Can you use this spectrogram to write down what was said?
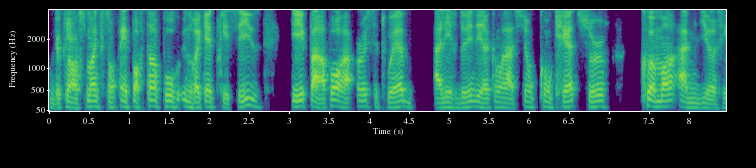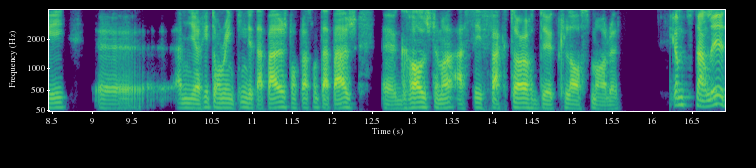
de classement qui sont importants pour une requête précise et par rapport à un site web, aller redonner des recommandations concrètes sur comment améliorer améliorer ton ranking de ta page, ton placement de ta page, grâce justement à ces facteurs de classement-là. Comme tu parlais,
